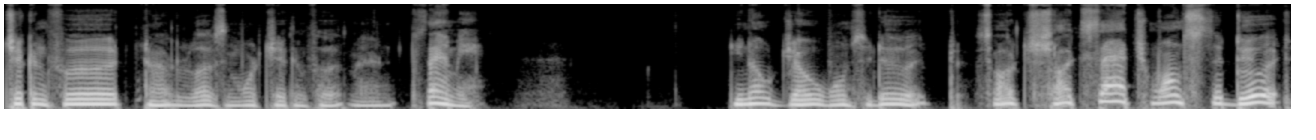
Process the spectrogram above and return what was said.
Chickenfoot. I love some more Chickenfoot, man. Sammy, you know Joe wants to do it. Such such Satch wants to do it.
